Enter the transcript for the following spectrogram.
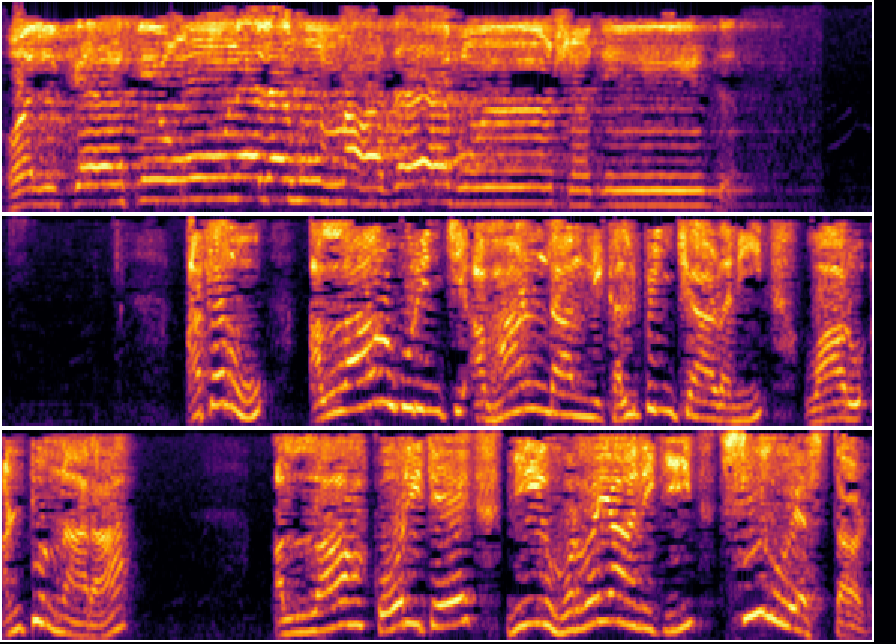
والكافرون لهم عذاب شديد అతను అల్లాను గురించి అభాండాన్ని కల్పించాడని వారు అంటున్నారా అల్లాహ్ కోరితే నీ హృదయానికి సీలు వేస్తాడు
